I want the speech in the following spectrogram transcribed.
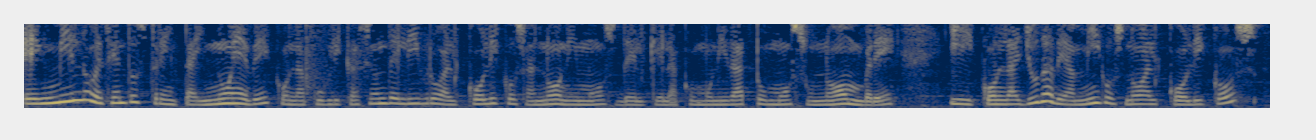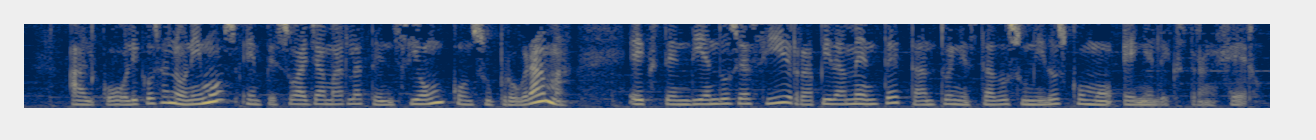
En 1939, con la publicación del libro Alcohólicos Anónimos, del que la comunidad tomó su nombre, y con la ayuda de amigos no alcohólicos, Alcohólicos Anónimos empezó a llamar la atención con su programa, extendiéndose así rápidamente tanto en Estados Unidos como en el extranjero.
